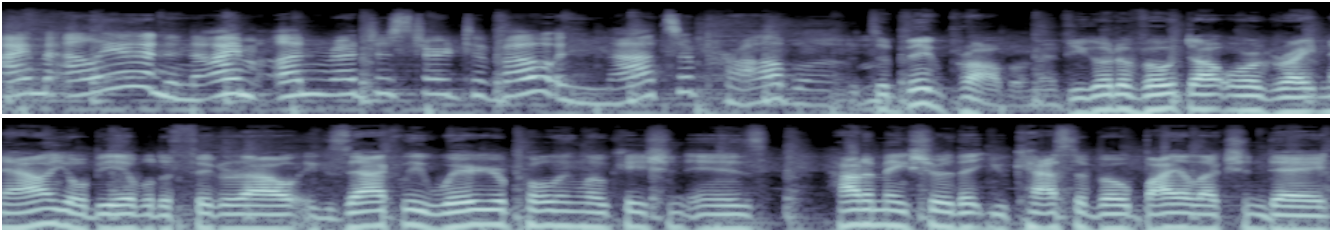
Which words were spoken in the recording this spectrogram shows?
I'm Elliot and I'm unregistered to vote, and that's a problem. It's a big problem. If you go to vote.org right now, you'll be able to figure out exactly where your polling location is, how to make sure that you cast a vote by election day,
